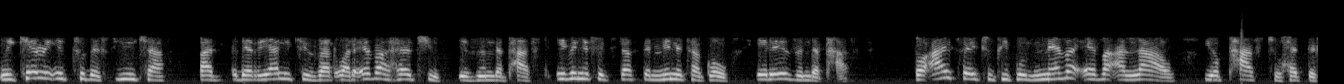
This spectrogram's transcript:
We carry it to the future but the reality is that whatever hurt you is in the past. Even if it's just a minute ago, it is in the past. So I say to people, never ever allow your past to hurt the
